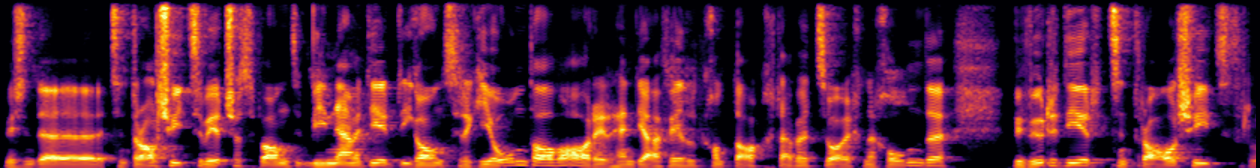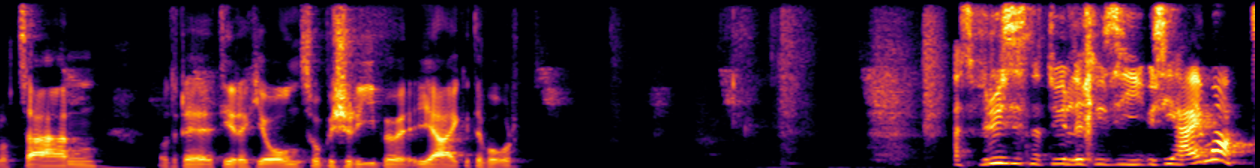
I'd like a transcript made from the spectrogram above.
Wir sind der Zentralschweizer Wirtschaftsband. Wie nehmt ihr die ganze Region da wahr? Ihr habt ja auch viel Kontakt eben zu euren Kunden. Wie würdet ihr Zentralschweiz, Luzern oder die, die Region so beschreiben, in eigenen Worten? Also für uns ist natürlich unsere, unsere Heimat.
